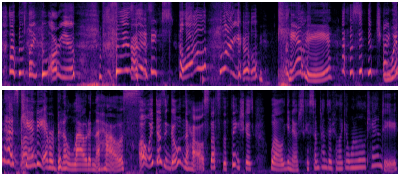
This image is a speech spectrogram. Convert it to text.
I was like, who are you? Who is this? Hello? Who are you? Candy. I was sitting there trying When has candy ever been allowed in the house? Oh, it doesn't go in the house. That's the thing. She goes, Well, you know, because sometimes I feel like I want a little candy.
